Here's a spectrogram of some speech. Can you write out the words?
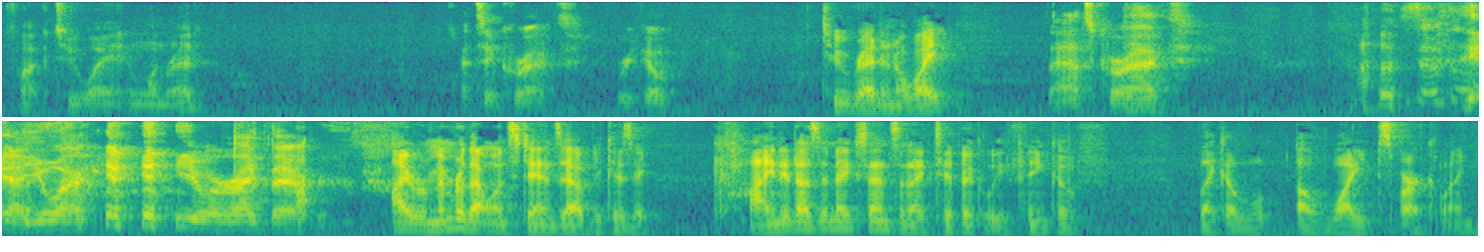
Fuck, two white and one red. That's incorrect, Rico. Two red and a white. That's correct. I was so close. yeah, you were you were right there. I remember that one stands out because it kind of doesn't make sense, and I typically think of like a, a white sparkling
